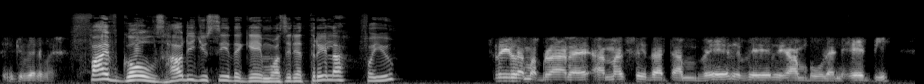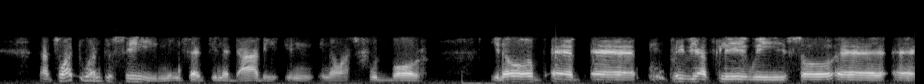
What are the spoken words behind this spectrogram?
Thank you very much. Five goals. How did you see the game? Was it a thriller for you? Thriller, my brother. I must say that I'm very, very humble and happy. That's what we want to see, in fact, in a derby, in, in our football. You know, uh, uh, previously we saw uh, uh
